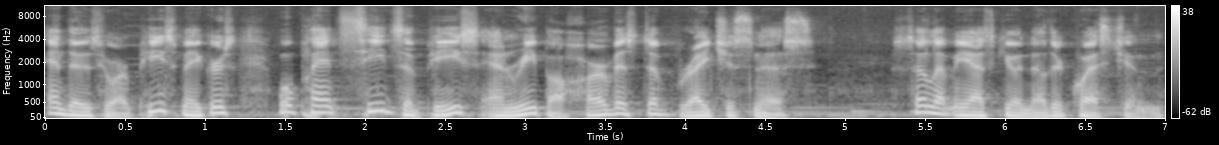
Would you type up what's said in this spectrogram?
And those who are peacemakers will plant seeds of peace and reap a harvest of righteousness. So let me ask you another question.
